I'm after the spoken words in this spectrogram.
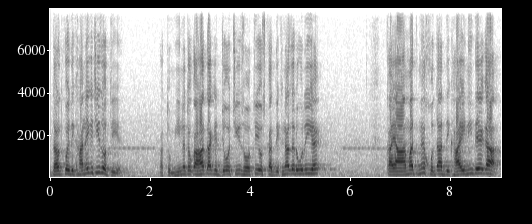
दर्द कोई दिखाने की चीज़ होती है? कहा तुम ही ने तो कहा था कि जो चीज़ होती है, उसका दिखना ज़रूरी है। क़यामत में खुदा दिखाई नहीं देगा।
